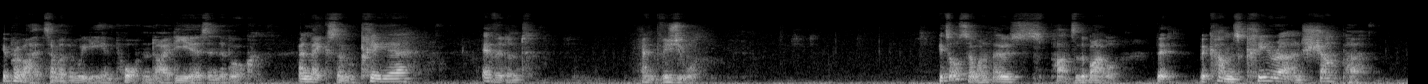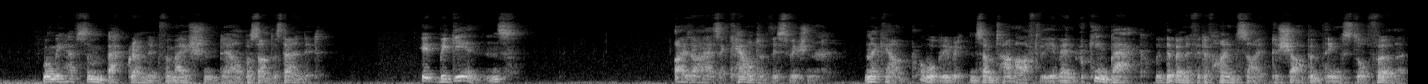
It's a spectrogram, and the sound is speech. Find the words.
It provides some of the really important ideas in the book and makes them clear, evident, and visual. It's also one of those parts of the Bible that becomes clearer and sharper when we have some background information to help us understand it. It begins Isaiah's account of this vision, an account probably written sometime after the event, looking back with the benefit of hindsight to sharpen things still further.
